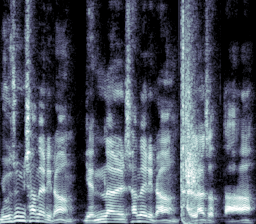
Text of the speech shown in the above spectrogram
요즘 샤넬이랑 옛날 샤넬이랑 달라졌다.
